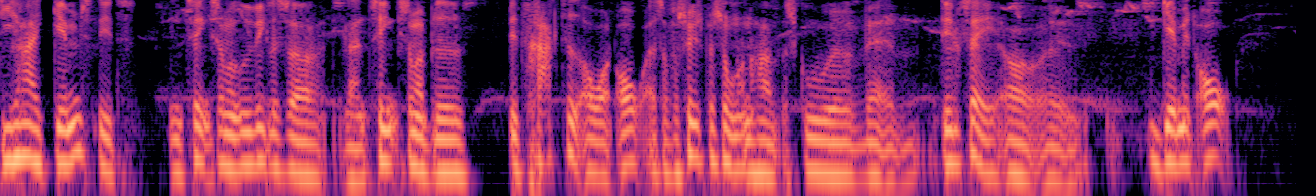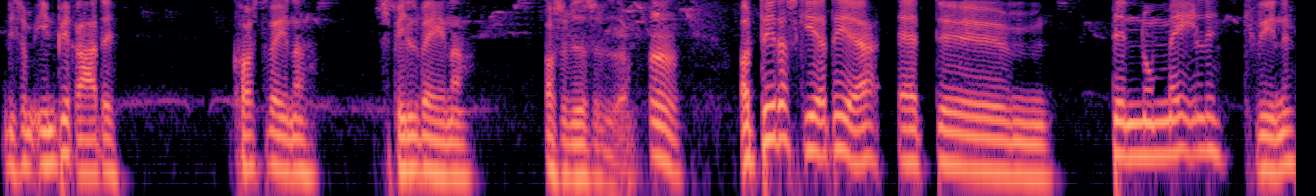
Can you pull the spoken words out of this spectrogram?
de har i gennemsnit en ting, som har udviklet sig, eller en ting, som er blevet betragtet over et år. Altså forsøgspersonerne har skulle øh, være, deltage og øh, igennem et år ligesom indberette kostvaner, spilvaner osv. osv. Mm. Og det, der sker, det er, at øh, den normale kvinde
